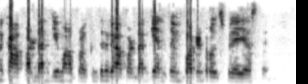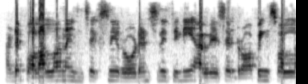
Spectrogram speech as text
ని కాపాడడానికి మన ప్రకృతిని కాపాడడానికి ఎంతో ఇంపార్టెంట్ రోల్స్ ప్లే చేస్తాయి. అంటే పొలాల్లో ఉన్న ఇన్సెక్ట్స్ని రోడెంట్స్ని తిని అవి వేసే డ్రాపింగ్స్ వల్ల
